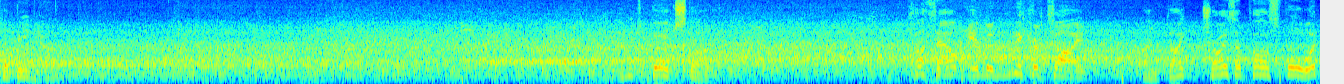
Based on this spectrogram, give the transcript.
Fabinho. Cut out in the nick of time. And Dijk tries a pass forward.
